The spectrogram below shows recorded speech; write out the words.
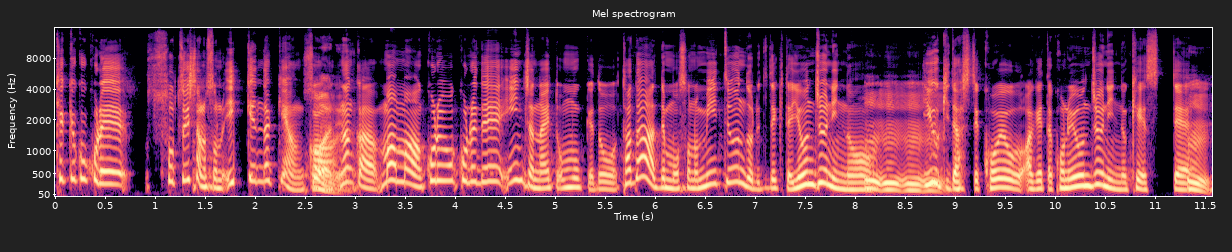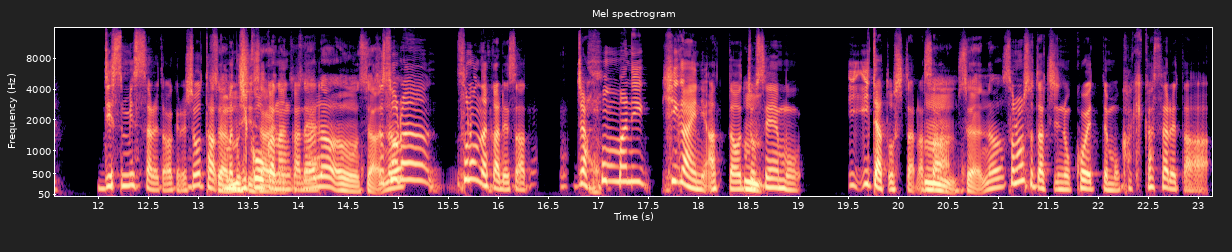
結局これ訴追したのその一件だけやんか、なんかまあまあこれはこれでいいんじゃないと思うけどただでもその MeToo 運動で出てきた40人の勇気だ、出して声を上げたこの40人のケースってうん、ディスミスされたわけでしょ？た、まあ、時効かなんかで。そうん、そそれその中でさじゃあほんまに被害に遭った女性もい,、いたとしたらさ、うん、そその人たちの声ってもう書き消された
